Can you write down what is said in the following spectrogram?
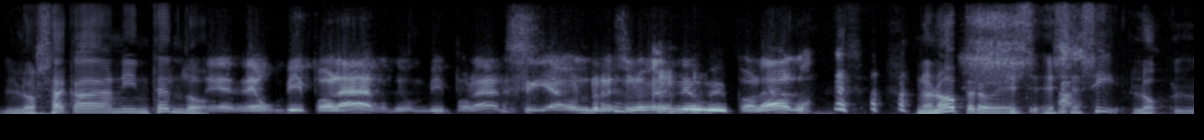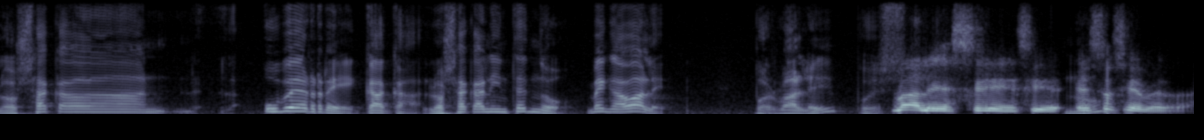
¿Lo saca Nintendo? De, un bipolar, de un bipolar, sí, un resumen de un bipolar. No, no, pero es, es así. Lo, lo saca VR, caca. ¿Lo saca Nintendo? Venga, vale. Pues vale, pues. Vale, sí, sí, eso sí es verdad.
